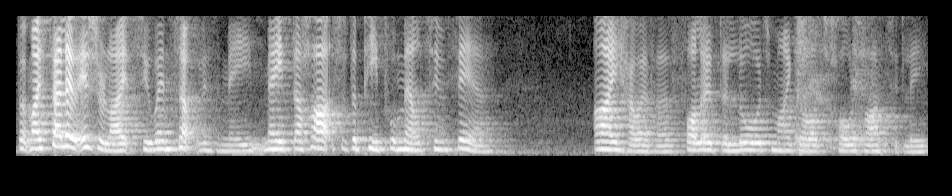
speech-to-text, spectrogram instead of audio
But my fellow Israelites who went up with me made the hearts of the people melt in fear. I, however, followed the Lord my God wholeheartedly.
